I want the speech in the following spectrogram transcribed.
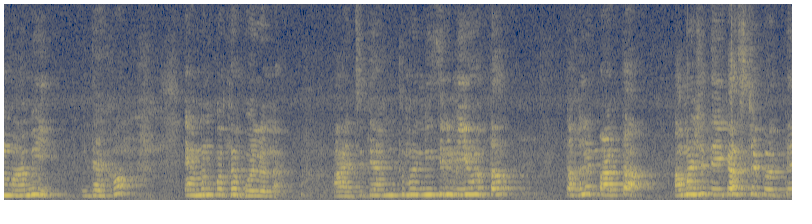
মামি দেখো এমন কথা বলল না। আর যদি আমি তোমার নিজের মেয়ে হতাম, তাহলে পারতাম আমার সাথে এই কাজটা করতে।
